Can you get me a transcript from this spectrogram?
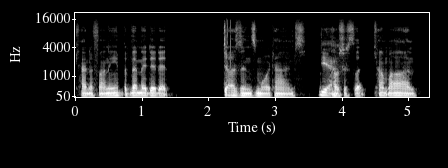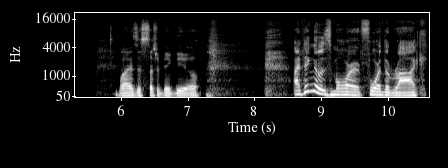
kind of funny. But then they did it dozens more times. Yeah. I was just like, come on, why is this such a big deal? I think it was more for The Rock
